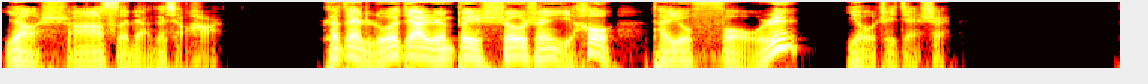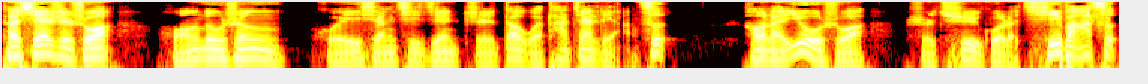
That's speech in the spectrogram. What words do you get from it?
要杀死两个小孩。可在罗家人被收审以后，他又否认有这件事他先是说黄东升回乡期间只到过他家两次，后来又说是去过了七八次，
